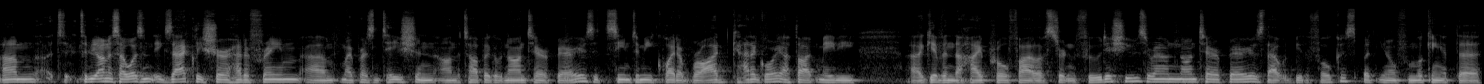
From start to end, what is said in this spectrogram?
Um, to, to be honest, I wasn't exactly sure how to frame um, my presentation on the topic of non-tariff barriers. It seemed to me quite a broad category. I thought maybe, uh, given the high profile of certain food issues around non-tariff barriers, that would be the focus. But you know, from looking at the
